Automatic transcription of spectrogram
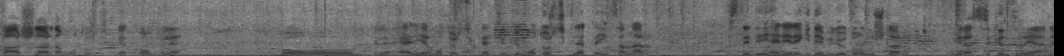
karşılar da motosiklet komple. Komple her yer motosiklet. Çünkü motosikletle insanlar istediği her yere gidebiliyor. Dolmuşlar biraz sıkıntılı yani.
